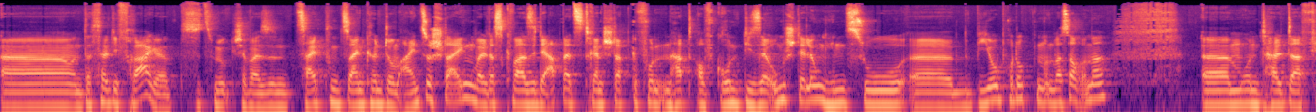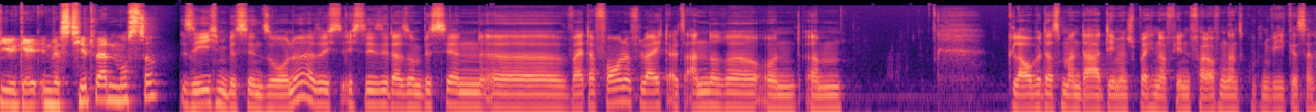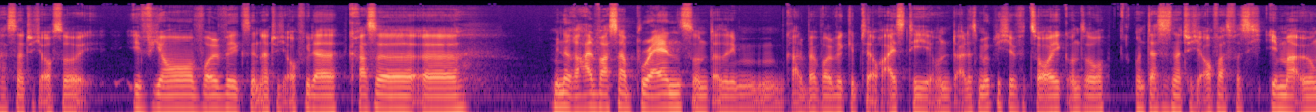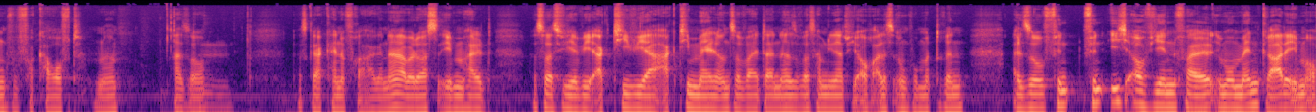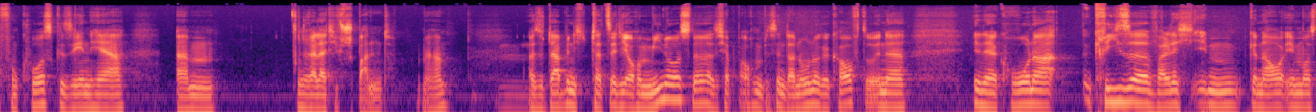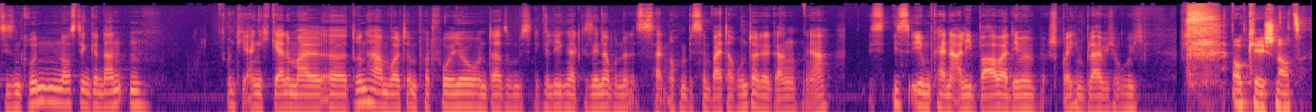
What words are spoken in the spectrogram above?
Äh, und das ist halt die Frage, dass jetzt möglicherweise ein Zeitpunkt sein könnte, um einzusteigen, weil das quasi der Abwärtstrend stattgefunden hat aufgrund dieser Umstellung hin zu äh, Bioprodukten und was auch immer. Ähm, und halt da viel Geld investiert werden musste. Sehe ich ein bisschen so, ne? Also ich, ich sehe sie da so ein bisschen äh, weiter vorne vielleicht als andere und ähm, glaube, dass man da dementsprechend auf jeden Fall auf einem ganz guten Weg ist. Dann hast du natürlich auch so Evian, Volvic sind natürlich auch wieder krasse äh, Mineralwasser-Brands und also die, gerade bei Volvic gibt es ja auch Eistee und alles Mögliche für Zeug und so. Und das ist natürlich auch was, was sich immer irgendwo verkauft. Ne? Also, mhm. das ist gar keine Frage, ne? Aber du hast eben halt das, was wir wie Activia, Actimel und so weiter, ne? Sowas haben die natürlich auch alles irgendwo mit drin. Also finde find ich auf jeden Fall im Moment, gerade eben auch vom Kurs gesehen her, ähm, relativ spannend. Ja? Also da bin ich tatsächlich auch im Minus. Ne? Also ich habe auch ein bisschen Danone gekauft, so in der, in der Corona-Krise, weil ich eben genau eben aus diesen Gründen, aus den genannten, und die eigentlich gerne mal äh, drin haben wollte im Portfolio und da so ein bisschen die Gelegenheit gesehen habe und dann ist es halt noch ein bisschen weiter runtergegangen, ja. Es ist eben keine Alibaba, dementsprechend bleibe ich ruhig. Okay, Schnauze.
